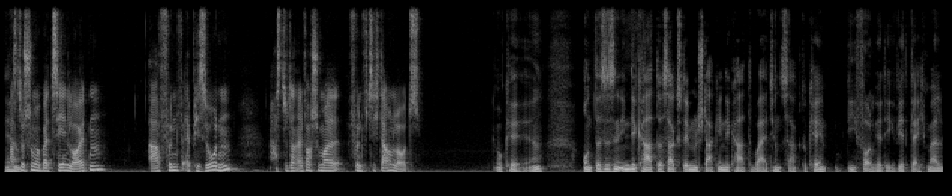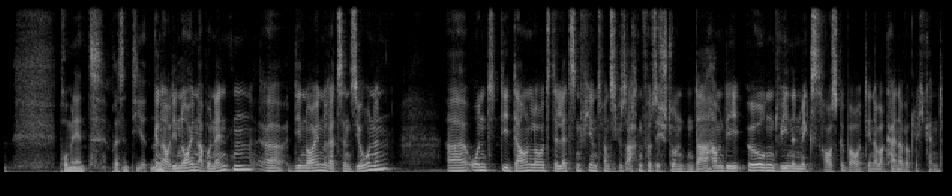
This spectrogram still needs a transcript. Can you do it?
ja. hast du schon mal bei 10 Leuten A5 Episoden hast du dann einfach schon mal 50 Downloads. Okay, ja. Und das ist ein Indikator, sagst du eben ein starker Indikator, wo iTunes sagt, okay, die Folge, die wird gleich mal prominent präsentiert. Ne? Genau, die neuen Abonnenten, äh, die neuen Rezensionen äh, und die Downloads der letzten 24 bis 48 Stunden. Da haben die irgendwie einen Mix draus gebaut, den aber keiner wirklich kennt.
